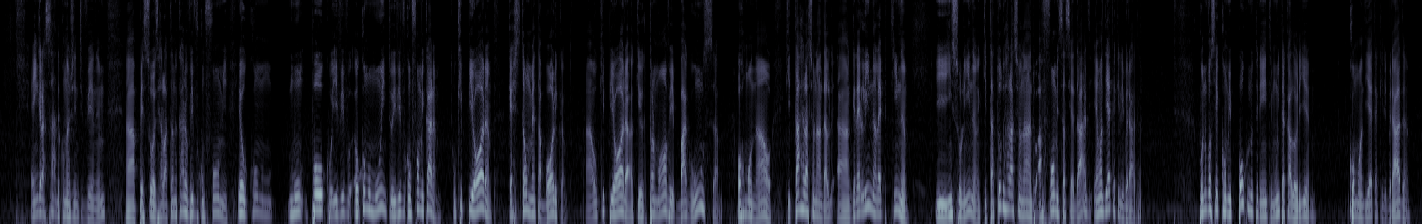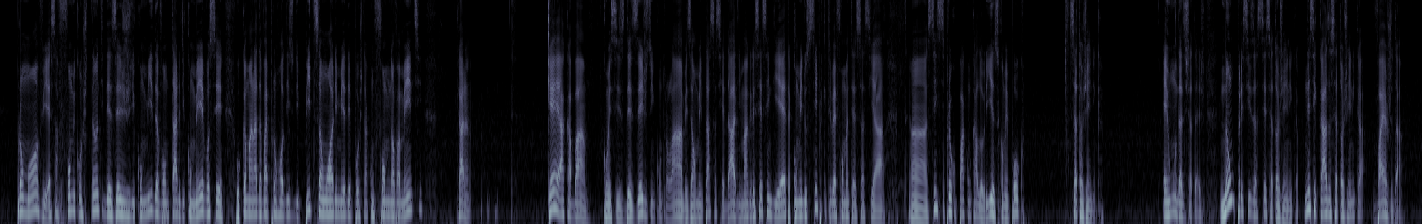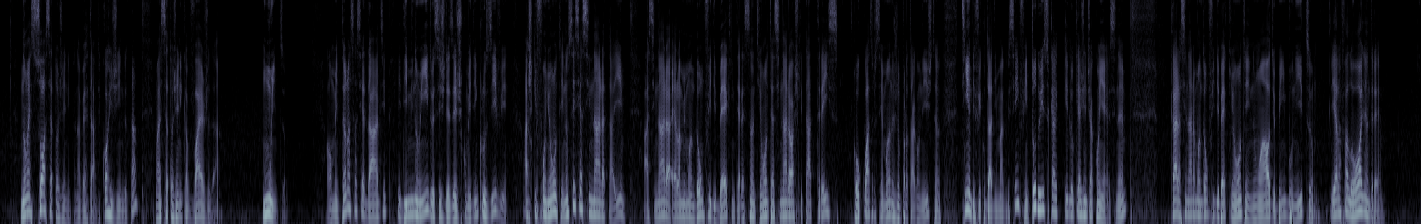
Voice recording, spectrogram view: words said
é engraçado quando a gente vê né, uh, pessoas relatando, cara, eu vivo com fome, eu como pouco e vivo, eu como muito e vivo com fome, cara. O que piora questão metabólica, uh, o que piora, que promove bagunça hormonal, que está relacionada a grelina, leptina e insulina, que está tudo relacionado à fome e saciedade, é uma dieta equilibrada. Quando você come pouco nutriente e muita caloria, como uma dieta equilibrada, promove essa fome constante, desejos de comida, vontade de comer. Você, o camarada vai para um rodízio de pizza, uma hora e meia depois está com fome novamente. Cara, quer acabar com esses desejos incontroláveis, aumentar a saciedade, emagrecer sem dieta, comendo sempre que tiver fome até saciar, uh, sem se preocupar com calorias, comer pouco? Cetogênica. É uma das estratégias. Não precisa ser cetogênica. Nesse caso, a cetogênica vai ajudar. Não é só cetogênica, na verdade, corrigindo, tá? Mas a cetogênica vai ajudar. Muito. Aumentando a saciedade e diminuindo esses desejos de comida. Inclusive, acho que foi ontem, não sei se a Sinara tá aí. A Sinara, ela me mandou um feedback interessante ontem. A Sinara, eu acho que tá há três ou quatro semanas no protagonista. Tinha dificuldade de emagrecer, enfim, tudo isso que é aquilo que a gente já conhece, né? Cara, a Sinara mandou um feedback ontem, num áudio bem bonito. E ela falou: Olha, André,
